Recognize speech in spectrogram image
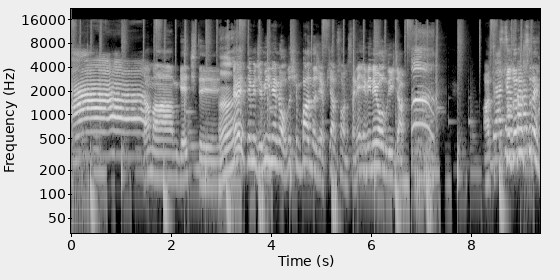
Aa. Tamam geçti. Ha? Evet Demirciğim iğne ne oldu? Şimdi bandaj yapacağım sonra seni evine yollayacağım. Artık tokat hem. atacağım.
